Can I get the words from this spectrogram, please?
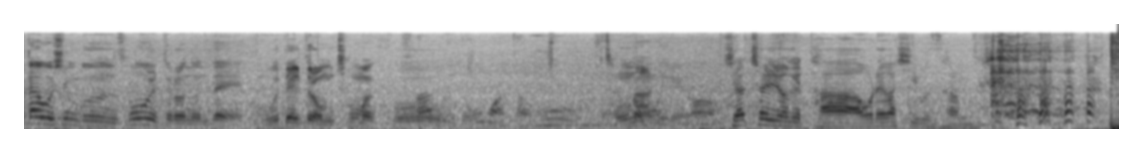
갔다 오신 분 소문을 들었는데 모델들 엄청 많고 사람들이 너무 많다고. 장난 아니래요. 지하철역에 다 아우레가시 입은 사람들.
